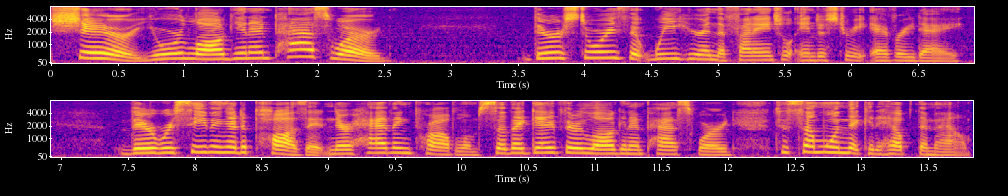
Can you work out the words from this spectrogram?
share your login and password. There are stories that we hear in the financial industry every day. They're receiving a deposit and they're having problems, so they gave their login and password to someone that could help them out.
